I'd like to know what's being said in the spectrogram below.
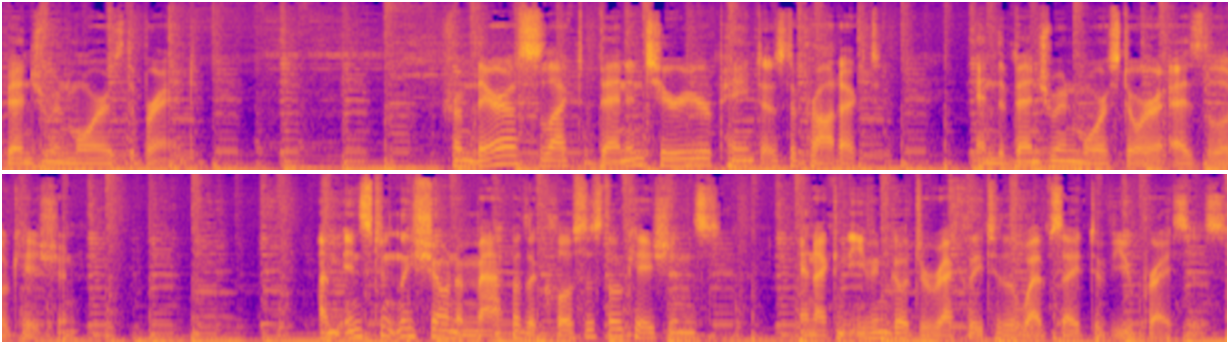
Benjamin Moore as the brand. From there, I'll select Ben Interior Paint as the product and the Benjamin Moore store as the location. I'm instantly shown a map of the closest locations, and I can even go directly to the website to view prices.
